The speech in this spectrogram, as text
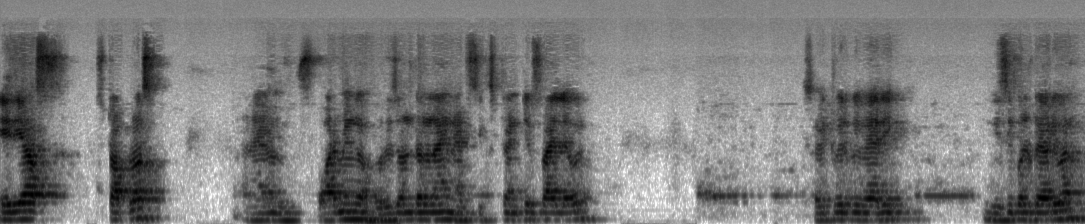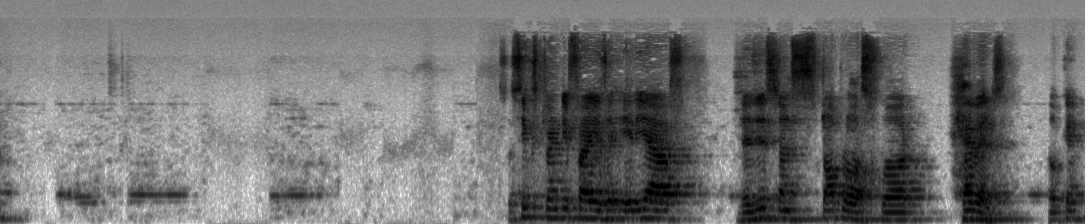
area of stop loss. I am forming a horizontal line at 625 level. So it will be very visible to everyone So 625 is the area of resistance stop loss for Havells. Okay.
